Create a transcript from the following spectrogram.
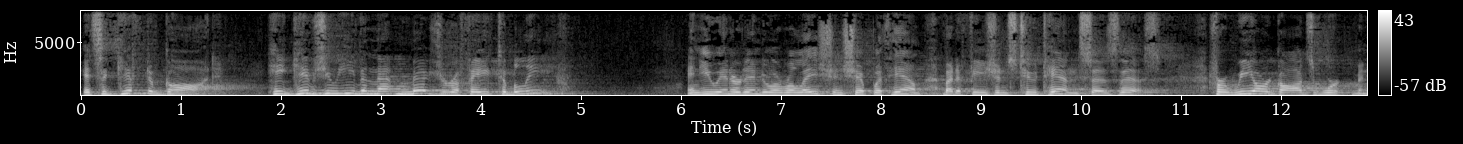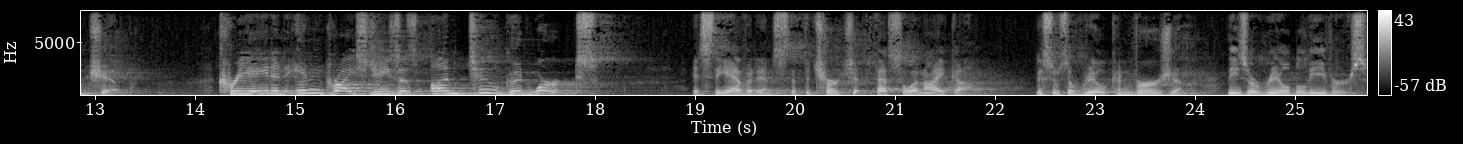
It's a gift of God. He gives you even that measure of faith to believe. And you entered into a relationship with him. But Ephesians 2:10 says this, "For we are God's workmanship, created in Christ Jesus unto good works." It's the evidence that the church at Thessalonica, this was a real conversion. These are real believers.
